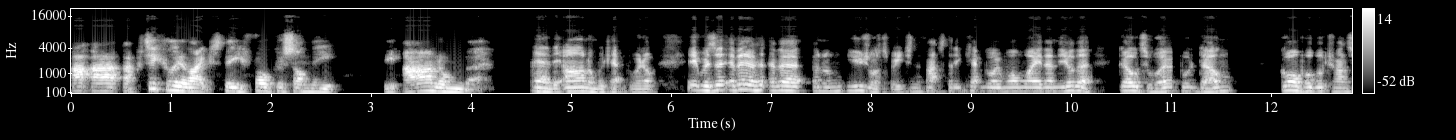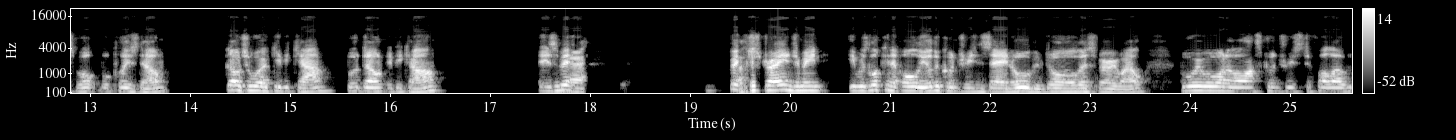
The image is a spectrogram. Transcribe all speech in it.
I, I, I particularly liked the focus on the the R number. Yeah, the R number kept going up. It was a, a bit of, of a, an unusual speech in the fact that it kept going one way then the other. Go to work, but don't. Go on public transport, but please don't. Go to work if you can, but don't if you can't. It's a bit, Yeah. bit strange. I mean, he was looking at all the other countries and saying, "Oh, they've done all this very well," but we were one of the last countries to follow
